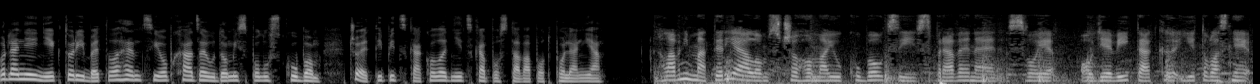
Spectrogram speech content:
Podľa nej niektorí betlehemci obchádzajú domy spolu s Kubom, čo je typická kolednícka postava Podpolania. Hlavným materiálom, z čoho majú kubovci spravené svoje odevy, tak je to vlastne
